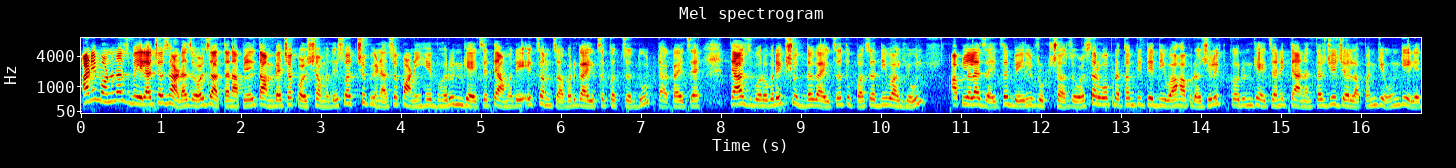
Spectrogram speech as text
आणि म्हणूनच बेलाच्या झाडाजवळ जाताना आपल्याला तांब्याच्या कळशामध्ये स्वच्छ पिण्याचं पाणी हे भरून घ्यायचं. त्यामध्ये एक चमचाभर गाईचं कच्चं दूध टाकायचं आहे त्याचबरोबर एक शुद्ध गाईचं तुपाचा दिवा घेऊन आपल्याला जायचं बेल वृक्षाजवळ. सर्वप्रथम तिथे दिवा हा प्रज्वलित करून घ्यायचा आणि त्यानंतर जे जल आपण घेऊन गेलेत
